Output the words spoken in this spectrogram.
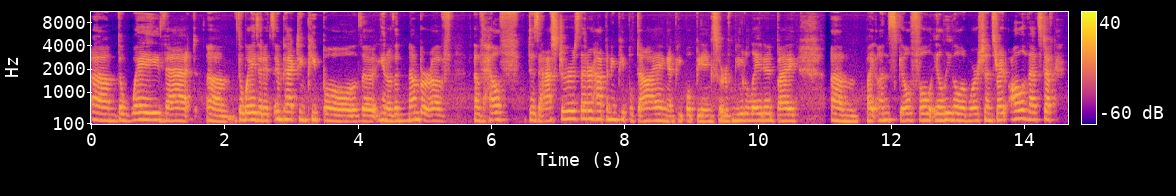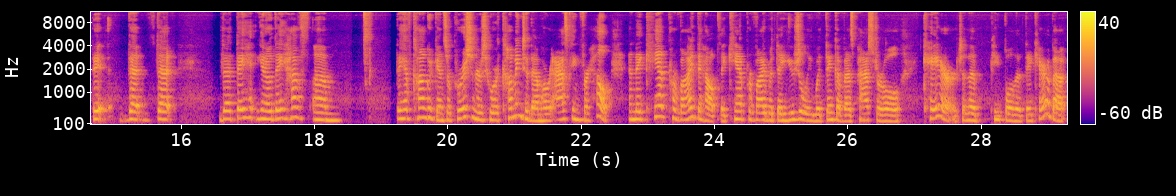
um, the way that um, the way that it's impacting people, the you know the number of of health disasters that are happening, people dying and people being sort of mutilated by um, by unskillful illegal abortions, right? All of that stuff. They, that that that they you know they have um, they have congregants or parishioners who are coming to them who are asking for help and they can't provide the help they can't provide what they usually would think of as pastoral care to the people that they care about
